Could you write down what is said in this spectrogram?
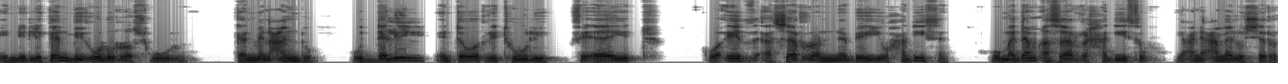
إن اللي كان بيقوله الرسول كان من عنده والدليل انت وريتهولي في آية وإذ أسر النبي حديثا. ومدام أسر حديثه يعني عمله سر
